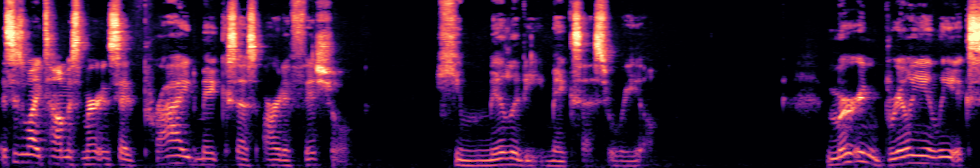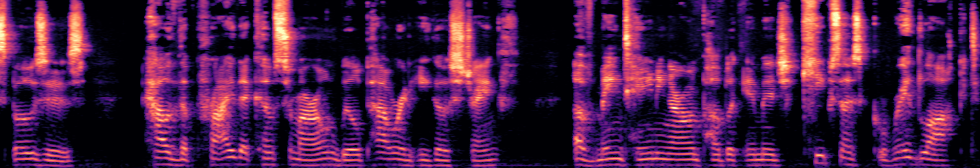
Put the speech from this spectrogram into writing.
This is why Thomas Merton said pride makes us artificial, humility makes us real. Merton brilliantly exposes how the pride that comes from our own willpower and ego strength of maintaining our own public image keeps us gridlocked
